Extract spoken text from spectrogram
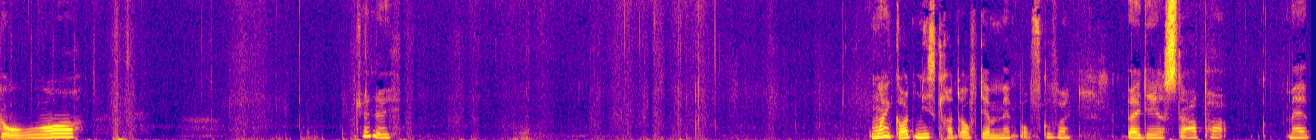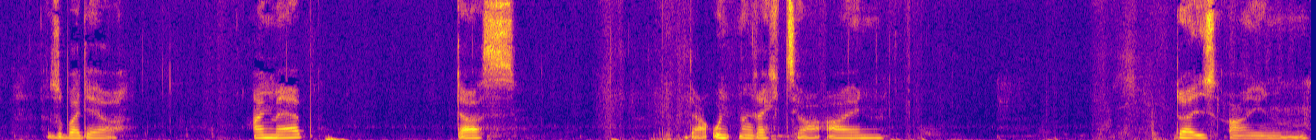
Oh. Chillig. Oh mein Gott, mir ist gerade auf der Map aufgefallen. Bei der Star Park Map, also bei der ein Map, dass da unten rechts ja ein da ist ein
